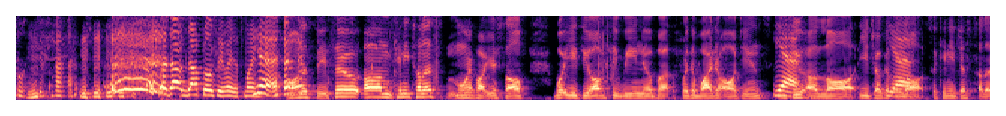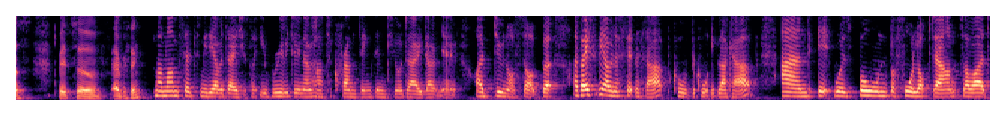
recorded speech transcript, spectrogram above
Oh, it's mad. That, that, that blows me away. That's mine. yeah. Honestly. So, um, can you tell us more about yourself? What you do? Obviously, we know, but for the wider audience, Yeah. you do a lot. You juggle Yeah. a lot. So, can you just tell us bits of everything? My mum said to me the other day, she was like, You really do know how to cram things into your day, don't you? I do not stop. But I basically own a fitness app called the Courtney Black app. And it was born before lockdown. So I'd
